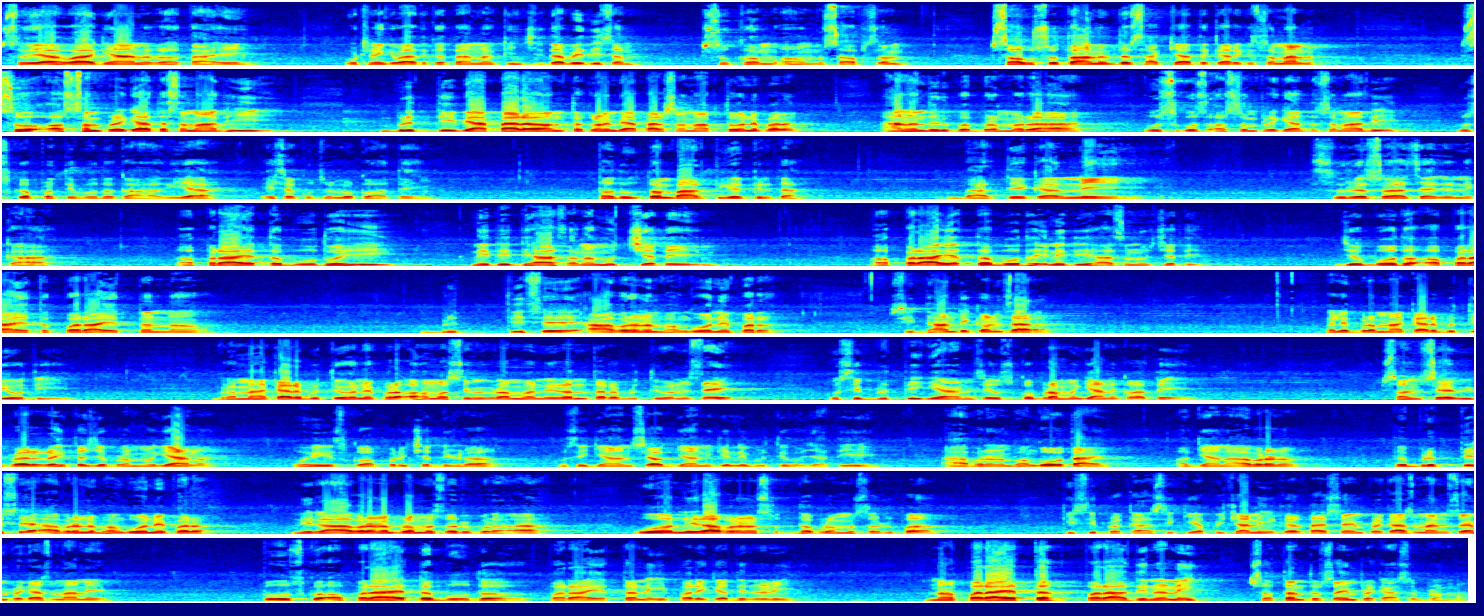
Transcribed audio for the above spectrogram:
सोया हुआ ज्ञान रहता है। उठने के बाद कथा न किंचित अविदिशम। सुखम अहम सबसम सब सुत आनंद साक्षात्कार के समान। सो असंप्रज्ञात समाधि, वृत्ति व्यापार, अंतकरण व्यापार समाप्त होने पर आनंद रूप ब्रह्म रहा, उसको असंप्रज्ञात समाधि, उसको प्रतिबोध कहा गया। ऐसा कुछ लोग कहते हैं। तदुक्तम भारतीय कृता। भारतीय भारतीयकार ने सूर्यस्वाचार्य ने कहा, अपरायत बोधो ही निधिध्यासनमुच्यते अपरायत बोध ही निधिहासन उच्यते। जो बोध अपरायत परायत न। वृत्ति से आवरण भंग होने पर सिद्धांत के अनुसार पहले ब्रह्माकार वृत्ति होती है। ब्रह्माकार वृत्ति होने पर अहम अस्मि ब्रह्म, निरंतर वृत्ति होने से उसी वृत्ति ज्ञान से उसको ब्रह्म ज्ञान कहते हैं। संशय विपर रहित जो ब्रह्म ज्ञान, वही उसको अपरिच्छ दृढ़, उसी ज्ञान से अज्ञान की निवृत्ति हो जाती है। आवरण भंग होता है, अज्ञान आवरण। तो वृत्ति से आवरण भंग होने पर निरावरण ब्रह्म स्वरूप रहा। वो निरावरण शुद्ध ब्रह्म स्वरूप किसी प्रकाश की अपेक्षा नहीं करता है, स्वयं प्रकाश माने, स्वयं प्रकाश माने। तो उसको अपरायत बोध, परायत नहीं, पर के अधीन नहीं। न परायत, पराधीन नहीं, स्वतंत्र स्वयं प्रकाश ब्रह्म।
